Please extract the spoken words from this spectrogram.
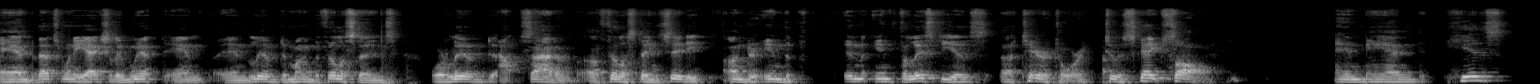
and that's when he actually went and, and lived among the Philistines or lived outside of a Philistine city under in the in, in Philistia's uh, territory to escape Saul. And, and his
